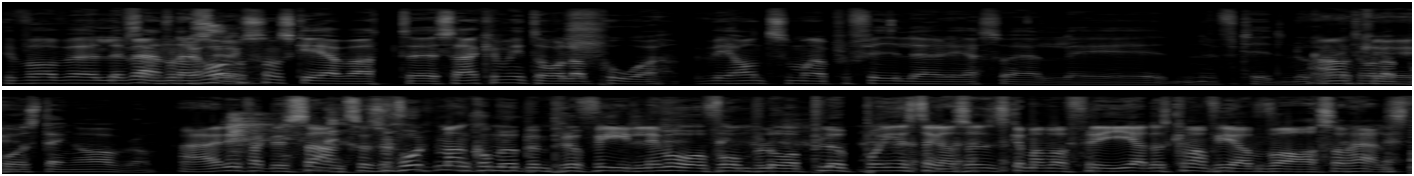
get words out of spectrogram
Det var väl Wennerholm som skrev att eh, så här kan vi inte hålla på. Vi har inte så många profiler i SHL i, nu för tiden. Då kan vi inte hålla på och stänga av dem. Nej, det är faktiskt sant. Så, så fort man kommer upp en profilnivå och får en blå plupp på Instagram så ska man vara fria. Då ska man få göra vad som helst.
